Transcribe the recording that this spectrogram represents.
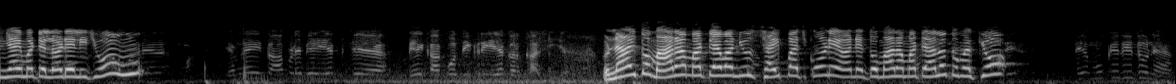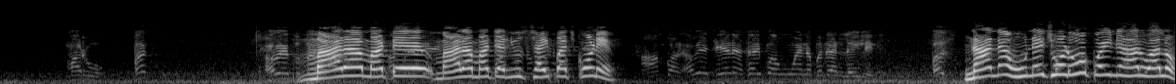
ન્યાય માટે લડેલી છું હો હું? એમ નહીં તો આપણે બે એક છે બે કાકો દીકરી એક હરખા છે ના તો મારા માટે આવા ન્યૂઝ છાપ્યા જ કોણે? અને તો મારા માટે હાલો તમે કયો? તે મૂકી દીધું ને મારું. બસ. મારા માટે મારા માટે ન્યૂઝ છાપ્યા જ કોણે? હવે જેને સાહેબ હું એને બધાને લઈ લઈશ. ના ના હું નહીં છોડું કોઈને હારું હાલો.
